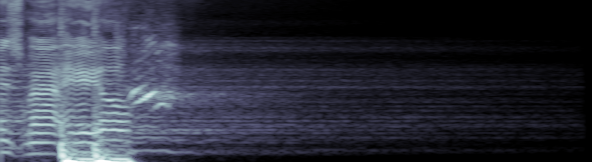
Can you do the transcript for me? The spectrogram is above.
is my AO.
